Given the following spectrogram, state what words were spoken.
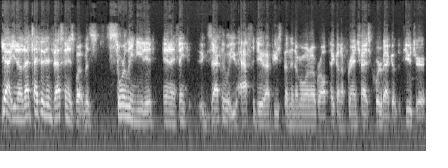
Yeah, you know, that type of investment is what was sorely needed. And I think exactly what you have to do after you spend the number one overall pick on a franchise quarterback of the future.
